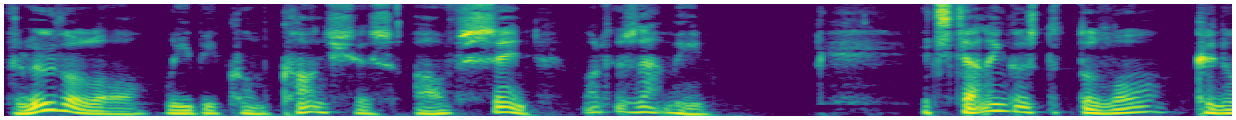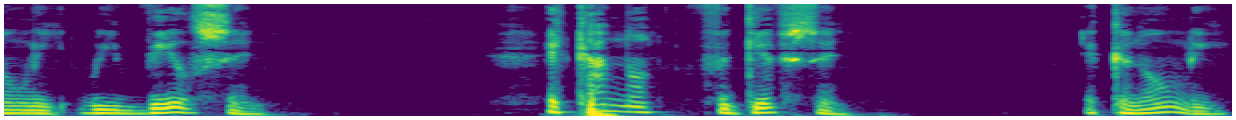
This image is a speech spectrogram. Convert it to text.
through the law, we become conscious of sin. What does that mean? It's telling us that the law can only reveal sin. It cannot forgive sin. It can only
